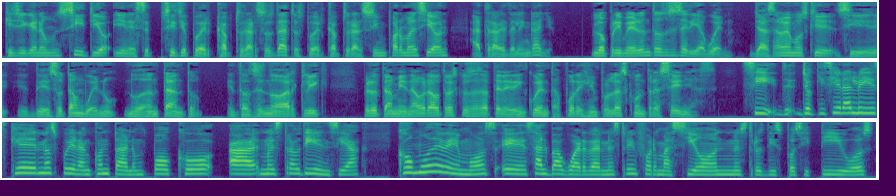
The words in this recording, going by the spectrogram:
que lleguen a un sitio y en ese sitio poder capturar sus datos, poder capturar su información a través del engaño. Lo primero entonces sería, bueno, ya sabemos que si de eso tan bueno no dan tanto, entonces no dar clic, pero también habrá otras cosas a tener en cuenta, por ejemplo las contraseñas. Sí, yo- yo quisiera, Luis, que nos pudieran contar un poco a nuestra audiencia cómo debemos eh, salvaguardar nuestra información, nuestros dispositivos,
